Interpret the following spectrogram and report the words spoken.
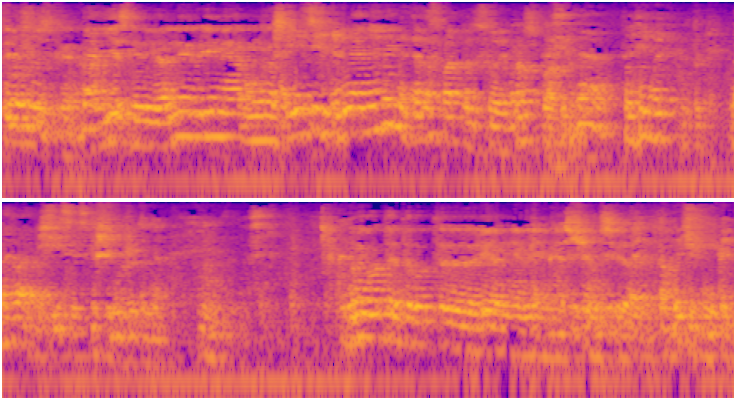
периодическое. Да. А если реальное время у нас... А если реальное время, то распад происходит. Распад. Да. На кладбище, если спешим уже туда. Ну и вот это вот э, реальное время с чем связано? Вычеркни как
